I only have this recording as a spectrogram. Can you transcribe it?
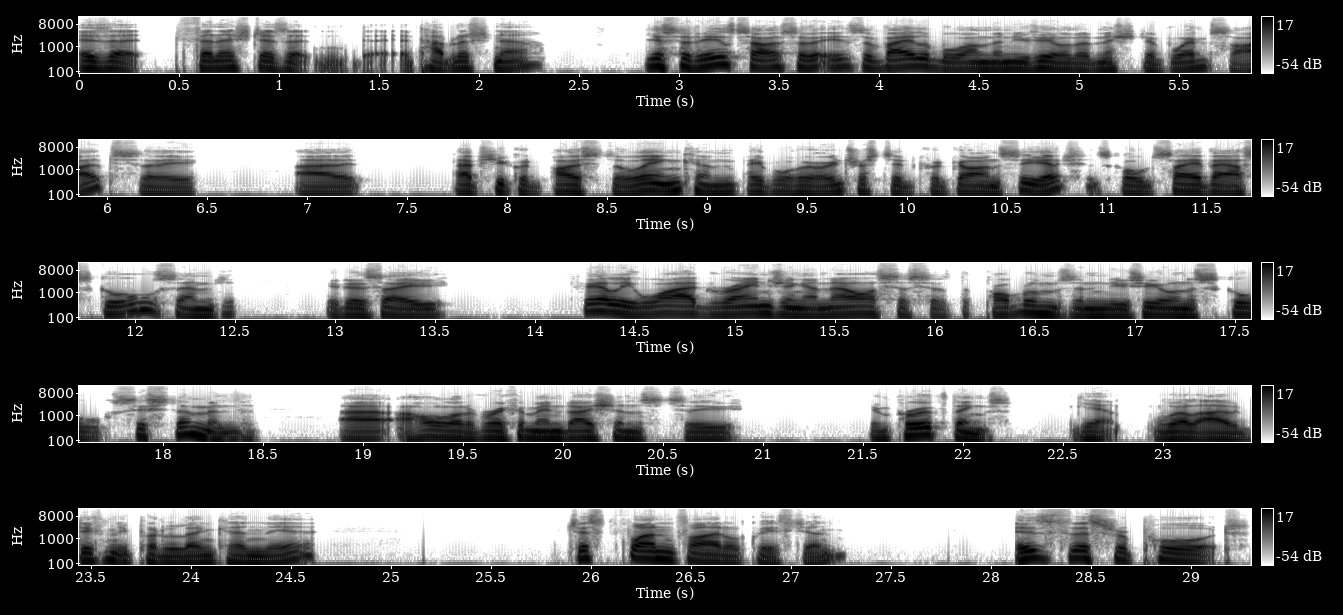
Is it finished? Is it uh, published now? Yes, it is. So, so it's available on the New Zealand Initiative website. So, uh, perhaps you could post a link, and people who are interested could go and see it. It's called Save Our Schools, and it is a fairly wide ranging analysis of the problems in New Zealand's school system and uh, a whole lot of recommendations to improve things. Yeah, well, I would definitely put a link in there. Just one final question. Is this report,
